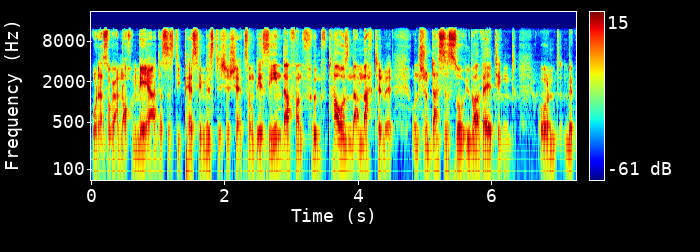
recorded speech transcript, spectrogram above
oder sogar noch mehr, das ist die pessimistische Schätzung. Wir sehen davon 5000 am Nachthimmel. Und schon das ist so überwältigend. Und mit,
